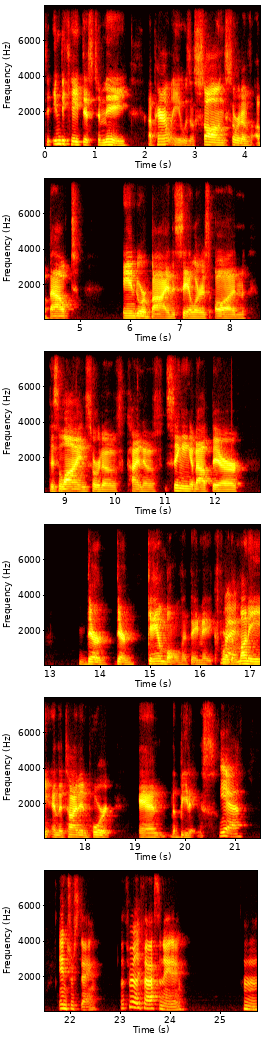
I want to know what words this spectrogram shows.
to indicate this to me. Apparently it was a song sort of about and or by the sailors on this line sort of kind of singing about their their their gamble that they make for the money and the time in port and the beatings. Yeah. Interesting. That's really fascinating. Hmm.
